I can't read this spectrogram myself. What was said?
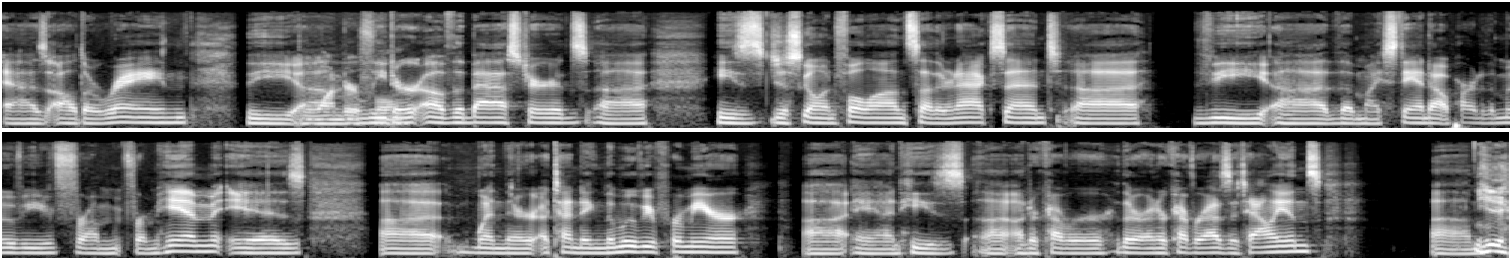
as Aldo Raine, the uh, leader of the Bastards. Uh, he's just going full on Southern accent. Uh, the uh, the my standout part of the movie from from him is uh, when they're attending the movie premiere, uh, and he's uh, undercover. They're undercover as Italians. Um, Yeah.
